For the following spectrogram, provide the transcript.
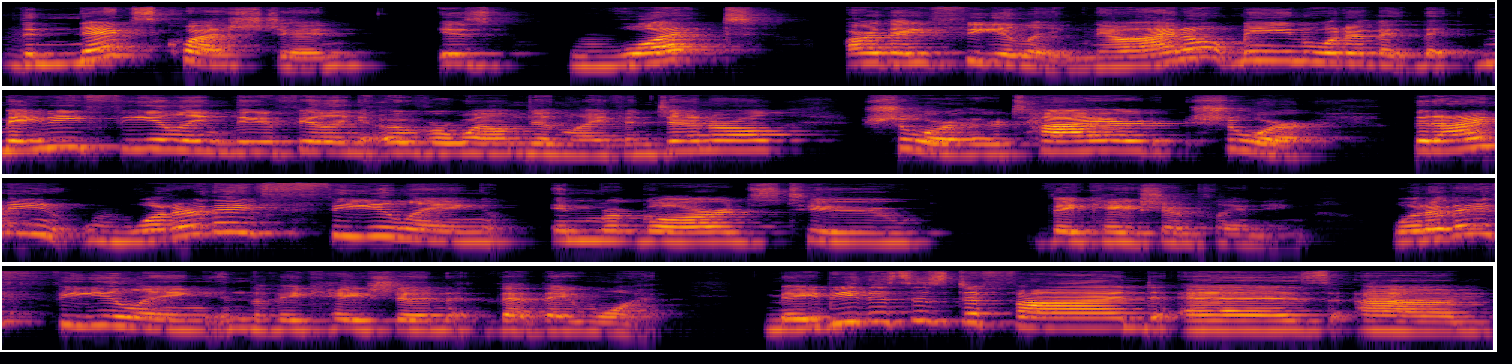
the next question is what are they feeling? Now, I don't mean what are they, maybe feeling, they're feeling overwhelmed in life in general. Sure. They're tired. Sure. But I mean, what are they feeling in regards to vacation planning? What are they feeling in the vacation that they want? Maybe this is defined as, um,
